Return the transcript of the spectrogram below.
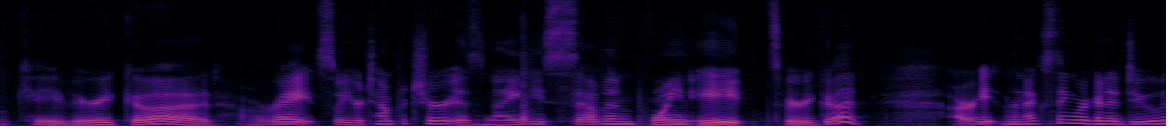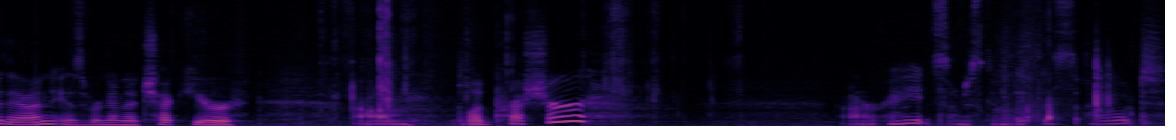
okay, very good. All right, so your temperature is 97.8. It's very good. All right, the next thing we're gonna do then is we're gonna check your um, blood pressure. All right, so I'm just gonna get this out.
